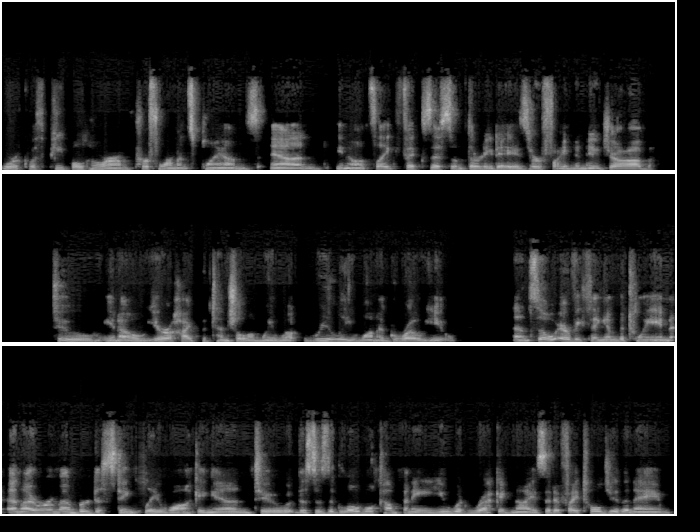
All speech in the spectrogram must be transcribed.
work with people who are on performance plans, and, you know, it's like fix this in 30 days or find a new job, to, you know, you're a high potential and we really want to grow you. And so everything in between. And I remember distinctly walking into this is a global company. You would recognize it if I told you the name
